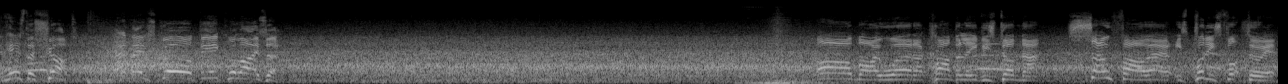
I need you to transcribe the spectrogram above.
And here's the shot. And they've scored the equaliser. Oh, my word, I can't believe he's done that. So far out, he's put his foot through it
